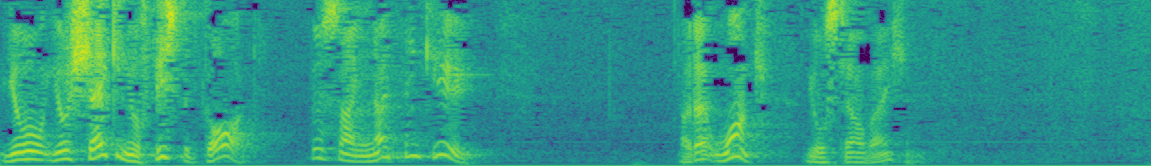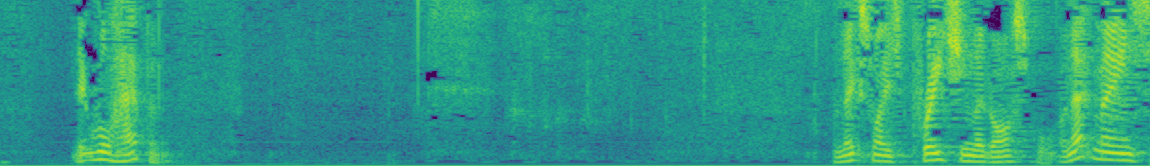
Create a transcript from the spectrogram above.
you're, you're shaking your fist at God. You're saying, No, thank you. I don't want your salvation. It will happen. The next one is preaching the gospel. And that means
